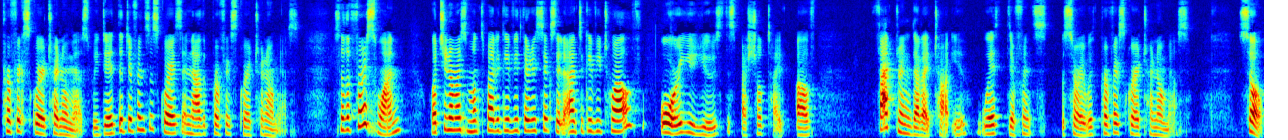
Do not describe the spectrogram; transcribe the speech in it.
perfect square trinomials. We did the difference of squares and now the perfect square trinomials. So the first one, what two numbers multiply to give you 36 and add to give you 12? Or you use the special type of factoring that I taught you with difference, sorry, with perfect square trinomials. So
